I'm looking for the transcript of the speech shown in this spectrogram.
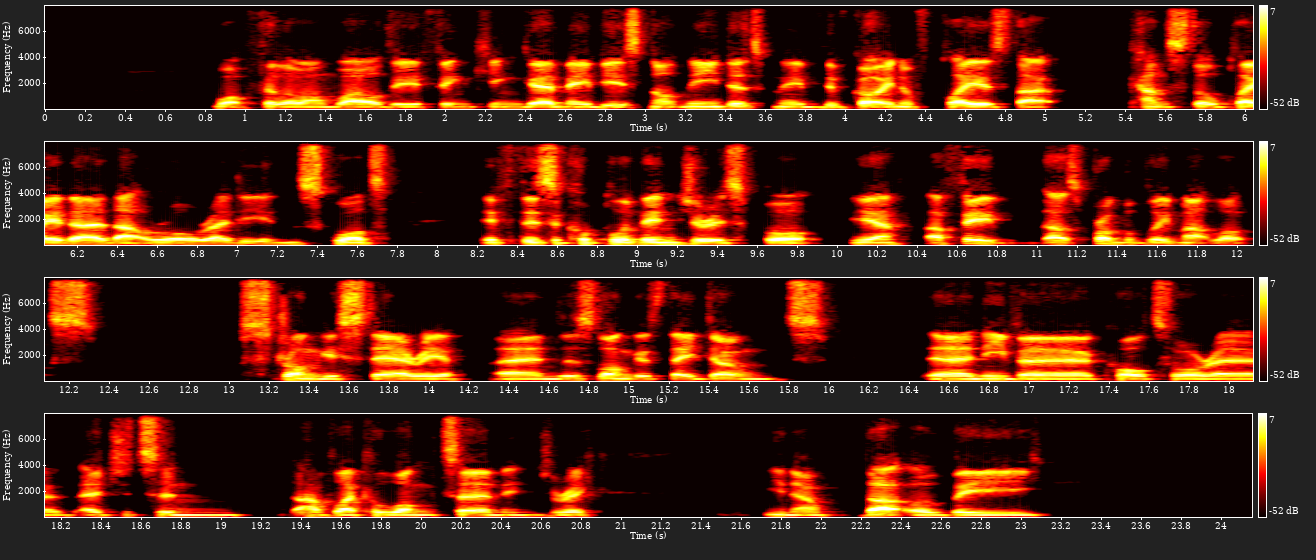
what Philo and Wilder are thinking. Uh, maybe it's not needed. Maybe they've got enough players that can still play there that are already in the squad if there's a couple of injuries. But yeah, I think that's probably Matlock's strongest area. And as long as they don't, uh, neither Qualter or uh, Egerton have like a long term injury, you know, that'll be.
